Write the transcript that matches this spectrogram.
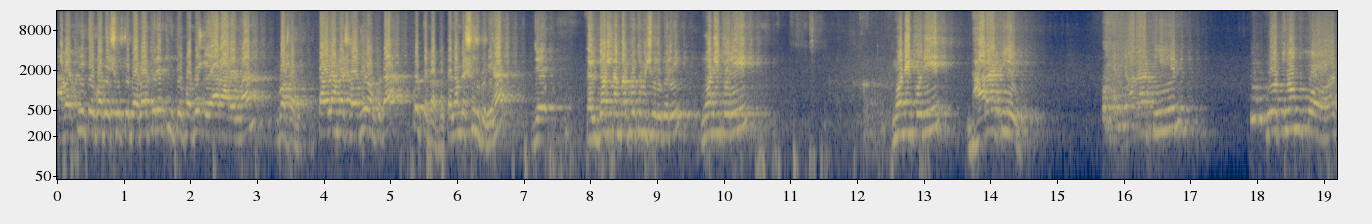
আবার তৃতীয় পদের সূত্র ব্যবহার করে তৃতীয় পদে এ আর আর এর মান বসাবো। তাহলে আমরা সহজেই অঙ্কটা করতে পারব। তাহলে আমরা শুরু করি হ্যাঁ? যে, তাহলে দশ নাম্বার প্রথমে শুরু করি। মনে করি মনে করি ধারাটির ধারাটির প্রথম পদ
